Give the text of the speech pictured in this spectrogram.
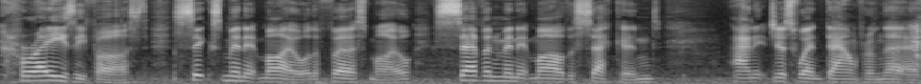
crazy fast. Six minute mile the first mile, seven minute mile the second. And it just went down from there.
